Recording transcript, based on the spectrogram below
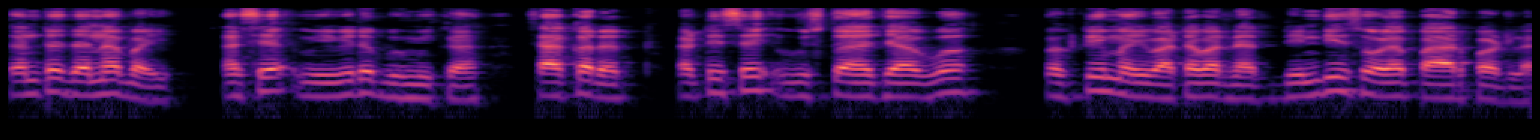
संत जनाबाई अशा विविध भूमिका साकारत अतिशय उत्साहाच्या व भक्तिमय वातावरणात दिंडी सोहळा पार पडला.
